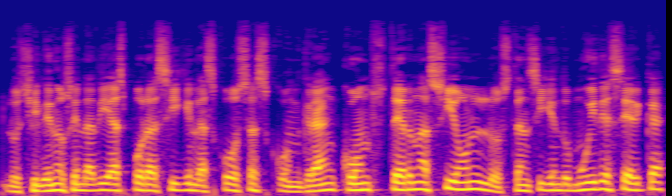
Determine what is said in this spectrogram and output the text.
los chilenos en la diáspora siguen las cosas con gran consternación, lo están siguiendo muy de cerca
